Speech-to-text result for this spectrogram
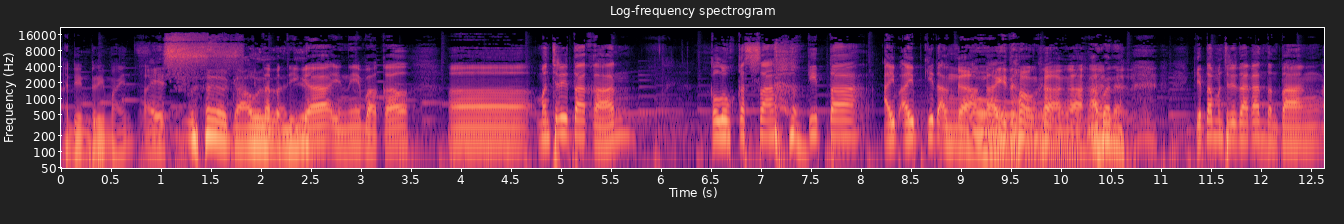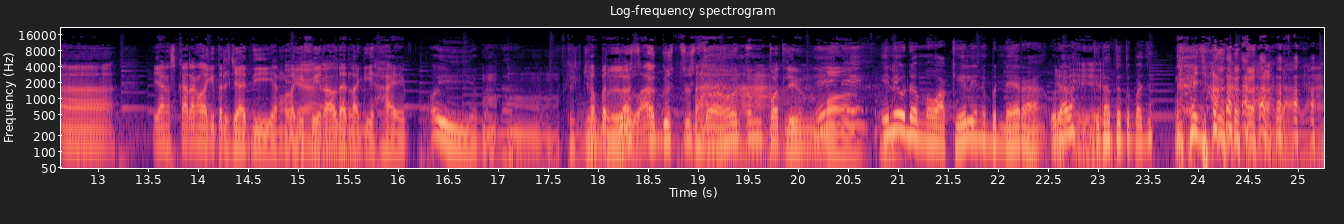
Adin Reminds. Ais. Gaul kita bertiga ini bakal eh, menceritakan keluh kesah kita, aib-aib kita enggak, enggak Oh. itu enggak, enggak. Apa nih? Kita menceritakan tentang eh, yang sekarang lagi terjadi, yang lagi Iya. viral dan lagi hype. Oh iya benar. Hmm. 17 Kebetulan- Agustus Nah. tahun 45. Ini ini udah mewakili ini bendera. Udahlah, iya. kita tutup aja. jangan, jangan, jangan.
